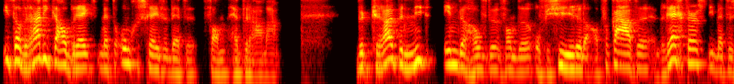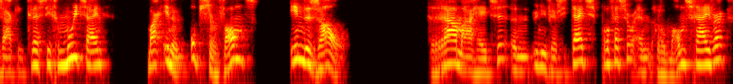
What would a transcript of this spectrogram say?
iets dat radicaal breekt met de ongeschreven wetten van het drama. We kruipen niet in de hoofden van de officieren, de advocaten en de rechters die met de zaak in kwestie gemoeid zijn, maar in een observant in de zaal. Rama heet ze, een universiteitsprofessor en romanschrijver.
